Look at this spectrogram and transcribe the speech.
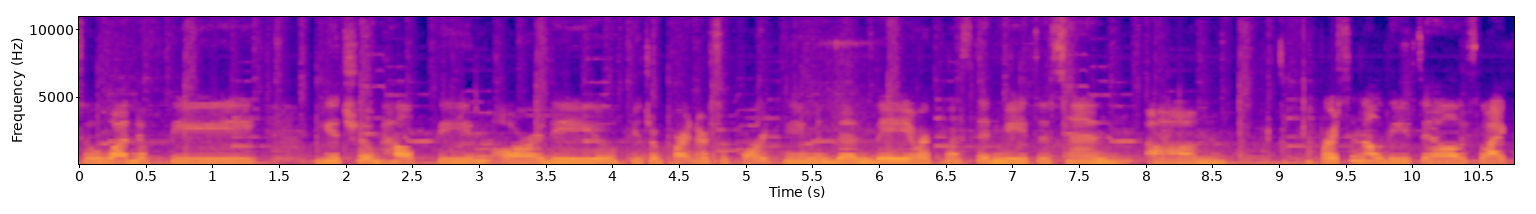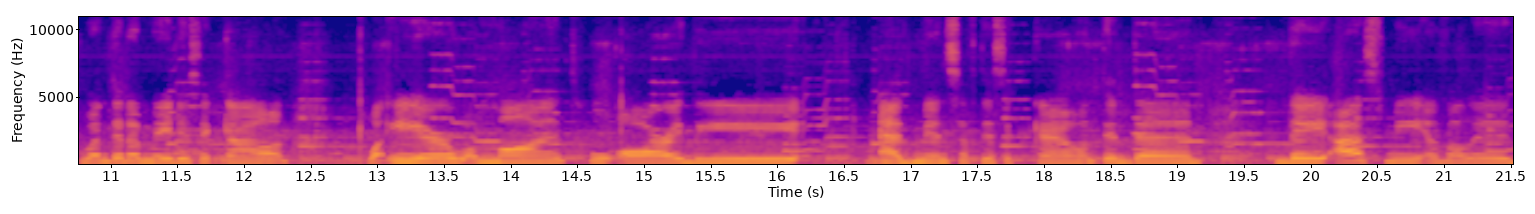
to one of the YouTube help team or the YouTube partner support team and then they requested me to send um, personal details like when did I made this account, what year, what month, who are the admins of this account? And then they asked me a valid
